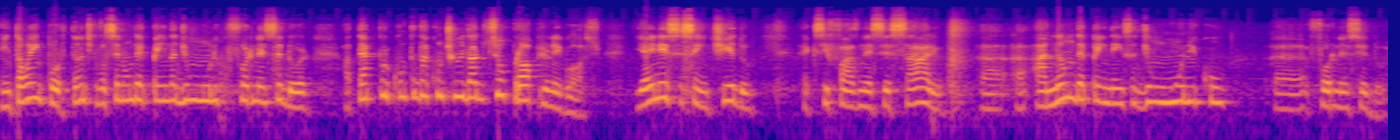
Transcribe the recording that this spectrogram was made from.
Então é importante que você não dependa de um único fornecedor, até por conta da continuidade do seu próprio negócio. E aí, nesse sentido, é que se faz necessário a, a, a não dependência de um único uh, fornecedor.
